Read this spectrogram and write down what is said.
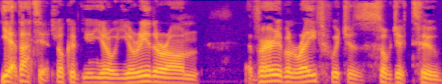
yeah, that's it. Look at you know, you're either on a variable rate, which is subject to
